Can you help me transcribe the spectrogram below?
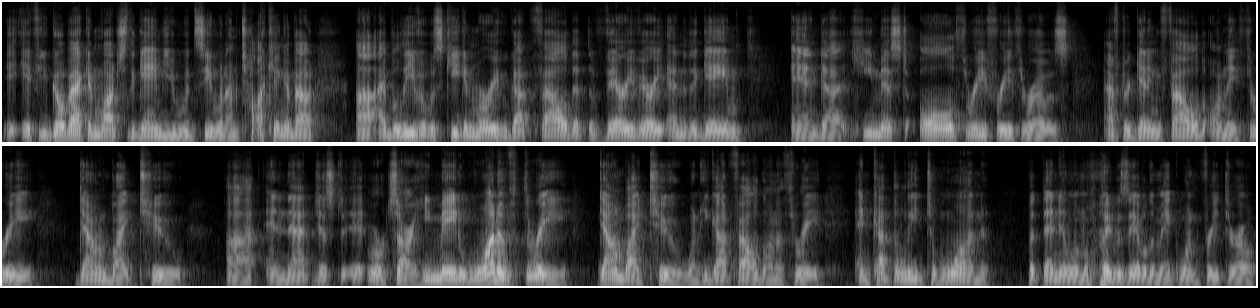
if you go back and watch the game, you would see what I'm talking about. Uh, I believe it was Keegan Murray who got fouled at the very, very end of the game, and uh, he missed all three free throws after getting fouled on a three, down by two. Uh, and that just, or sorry, he made one of three, down by two when he got fouled on a three, and cut the lead to one. But then Illinois was able to make one free throw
